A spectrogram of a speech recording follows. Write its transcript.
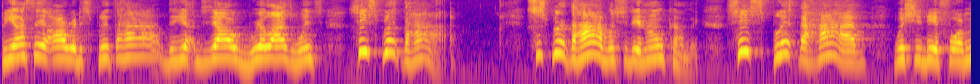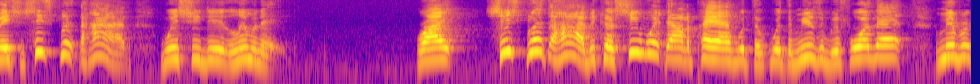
Beyonce already split the hive. Did y'all, did y'all realize when she, she split the hive? She split the hive when she did Homecoming. She split the hive when she did Formation. She split the hive when she did Lemonade. Right? She split the hive because she went down the path with the with the music before that. Remember,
